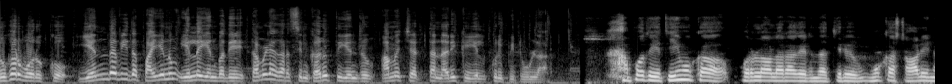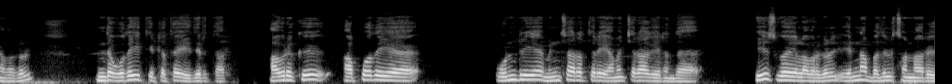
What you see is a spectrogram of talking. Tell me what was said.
நுகர்வோருக்கோ எந்தவித பயனும் இல்லை என்பதே தமிழக அரசின் கருத்து என்றும் அமைச்சர் தன் அறிக்கையில் குறிப்பிட்டுள்ளார். அப்போதைய திமுக பொருளாளராக இருந்த திரு மு க ஸ்டாலின் அவர்கள் இந்த உதவி திட்டத்தை எதிர்த்தார். அவருக்கு அப்போதைய ஒன்றிய மின்சாரத்துறை அமைச்சராக இருந்த பியூஷ் கோயல் அவர்கள் என்ன பதில் சொன்னார்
